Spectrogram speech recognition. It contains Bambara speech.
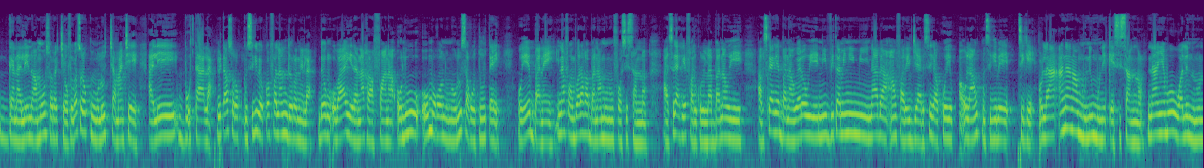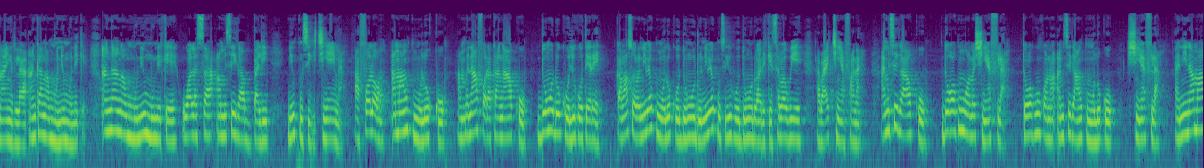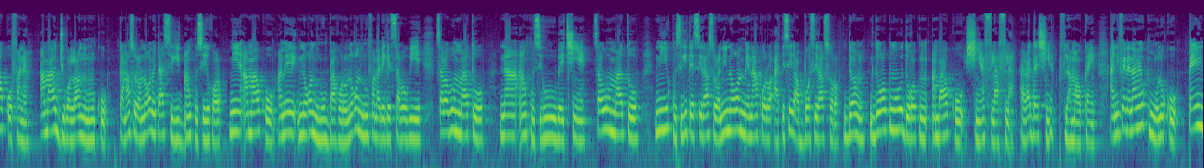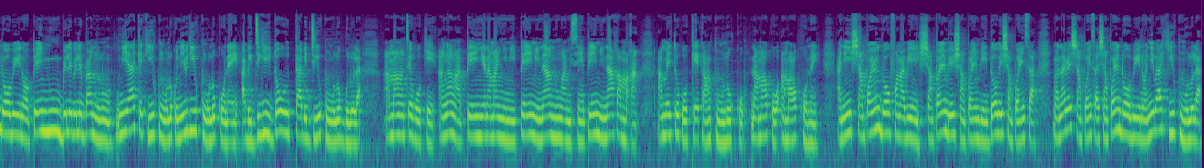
ganalen don a m'o sɔrɔ cɛw fɛ i b'a sɔrɔ kungolo camancɛ ale bo t'a la i bɛ taa sɔrɔ kunsigi bɛ kɔfalani dɔrɔn ne la donc o b'a yirana k'a fana olu o mɔgɔ nunu olu sago t'u ta ye o ye bana ye i n'a fɔ n bɔra ka bana minnu fɔ sisan nɔ a bɛ se ka kɛ farikololabanaw ye a bɛ se ka kɛ bana wɛrɛw ye ni vitamini min n'a bɛ an fari jɛ a bɛ se ka ko ye o la an kunsigi bɛ tigɛ o la an k'an ka mun ni mun de kɛ sisan nɔ n'an ye b'o wale ninnu n'an yɛrɛ la an k'an ka mun ni mun de kɛ an k'an ka mun ni mun de kɛ walasa an bɛ se ka bali nin kunsigi tiɲɛ in ma a fɔlɔ an b'an kunkolo ko n'a fɔra k'an k'a ko don o don koli ko tɛ dɛ kama sɔrɔ n'i bɛ kunkolo ko don o don n'i bɛ kunsigi ko don o don a bɛ kɛ sababu ye a b'a tiɲɛ fana an bɛ se k'a ko dɔgɔkun kɔnɔ siɲɛ fila dɔgɔkun kɔnɔ an be se k'an kungolo ko siɲɛ fila ani n'an b'a ko fana an b'a jugɔrɔla nunu ko kama sɔrɔ nɔgɔ bɛ taa sigi an kunsigi kɔrɔ ni an b'a ko an bɛ nɔgɔ nunu bakɔrɔ nɔgɔ nunu fana bɛ kɛ sababu ye sababu min b'a to na an kunsigiw bɛ tiɲɛ sababu min b'a to ni kunsigi tɛ sira sɔrɔ ni nɔgɔ mɛn'a kɔrɔ a tɛ se ka bɔ sira sɔrɔ dɔnc dɔgɔkun o dɔgɔkun an b'a ko siɲɛ fila fila a ka da siɲɛ filamaw ka ɲi ani fɛnɛ n'an bɛ kungolo ko pɛn dɔw be yen nɔ pɛn nu belebeleba nunu n'i y'a kɛ k'i kungolo ko n'i be k'i kungolo kona ye a be digi dɔw ta be digi kungolo golo la an b'an ka tɛ k'o kɛ an kan ka pɛn ɲɛnama ɲini pɛn min n'a nu ka misɛn pɛn min n'a ka magan an be to k'o kɛ k'an kungolo ko n'an b'a ko an b'a kɔnɔ ye ani shanpɔɲi dɔw fana be yen shanpɔɲi be shanpɔɲi be yen dɔw be shanpɔɲi sa nka n'a be shanpɔɲi sa shanpɔɲi dɔw be yen nɔ n'i b'a k'i kungolo la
